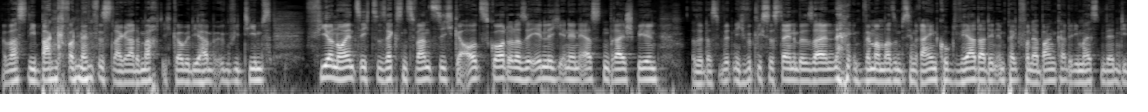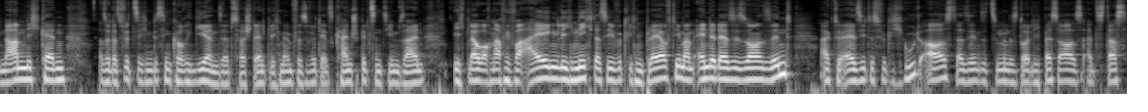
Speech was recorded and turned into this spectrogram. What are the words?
was die Bank von Memphis da gerade macht. Ich glaube, die haben irgendwie Teams 94 zu 26 geoutscored oder so ähnlich in den ersten drei Spielen. Also das wird nicht wirklich sustainable sein, wenn man mal so ein bisschen reinguckt, wer da den Impact von der Bank hatte. Die meisten werden die Namen nicht kennen. Also das wird sich ein bisschen korrigieren, selbstverständlich. Memphis wird jetzt kein Spitzenteam sein. Ich glaube auch nach wie vor eigentlich nicht, dass sie wirklich ein Playoff-Team am Ende der Saison sind. Aktuell sieht es wirklich gut aus. Da sehen sie zumindest deutlich besser aus als das,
